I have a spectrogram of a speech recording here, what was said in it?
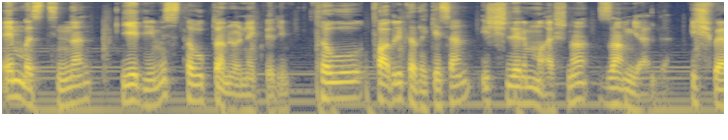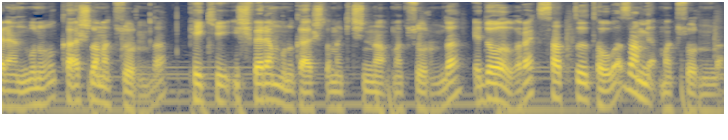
En basitinden yediğimiz tavuktan örnek vereyim. Tavuğu fabrikada kesen işçilerin maaşına zam geldi. İşveren bunu karşılamak zorunda. Peki işveren bunu karşılamak için ne yapmak zorunda? E doğal olarak sattığı tavuğa zam yapmak zorunda.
